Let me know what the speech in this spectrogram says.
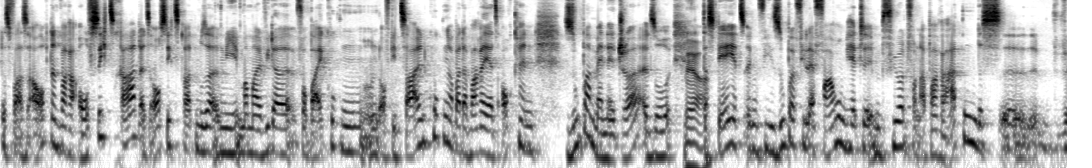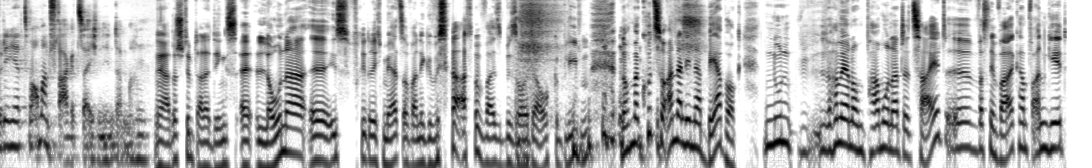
Das war es auch. Dann war er Aufsichtsrat. Als Aufsichtsrat muss er irgendwie immer mal wieder vorbeigucken und auf die Zahlen gucken. Aber da war er jetzt auch kein Supermanager. Also, ja. dass der jetzt irgendwie super viel Erfahrung hätte im Führen von Apparaten, das äh, würde ich jetzt mal auch mal ein Fragezeichen hintermachen. Ja, das stimmt allerdings. Äh, Loner äh, ist Friedrich Merz auf eine gewisse Art und Weise bis heute auch geblieben. Nochmal kurz zu Annalena Baerbock. Nun haben wir ja noch ein paar Monate Zeit, äh, was den Wahlkampf angeht.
